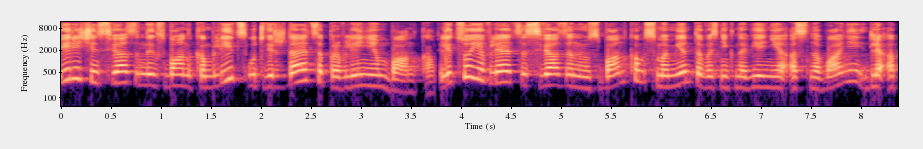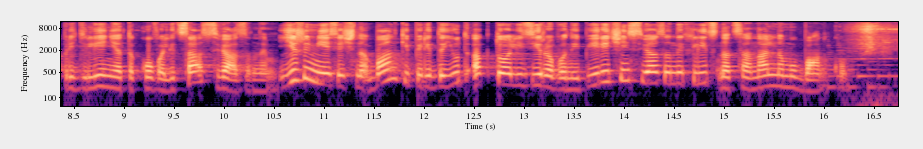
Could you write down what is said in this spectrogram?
Перечень связанных с банком лиц утверждается правлением банка. Лицо является связанным с банком с момента возникновения оснований для определения такого лица связанным. Ежемесячно банки передают актуализированный перечень связанных лиц Национальному банку. こう。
